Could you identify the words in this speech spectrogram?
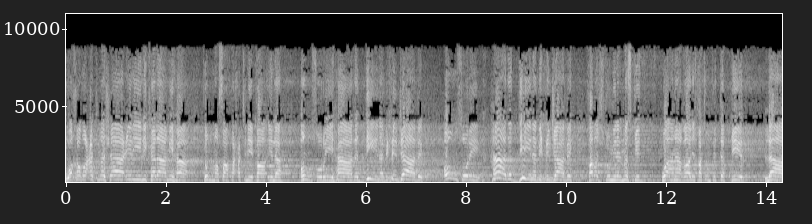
وخضعت مشاعري لكلامها ثم صافحتني قائلة انصري هذا الدين بحجابك انصري هذا الدين بحجابك. خرجت من المسجد وأنا غارقة في التفكير لا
